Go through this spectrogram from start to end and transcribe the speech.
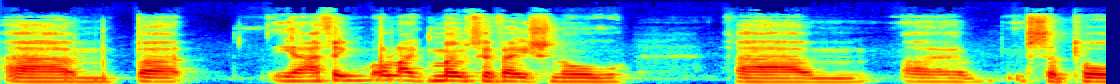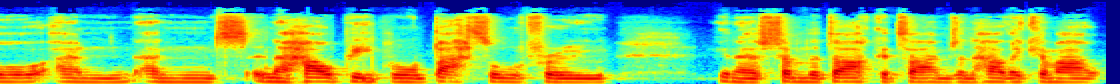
Um, but yeah, I think more like motivational um, uh, support and and you know how people battle through you know some of the darker times and how they come out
